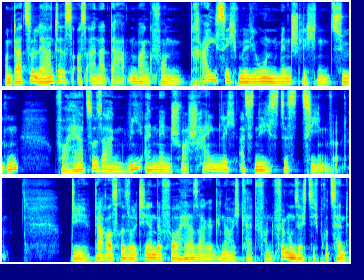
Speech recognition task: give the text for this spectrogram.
Und dazu lernte es aus einer Datenbank von 30 Millionen menschlichen Zügen vorherzusagen, wie ein Mensch wahrscheinlich als nächstes ziehen würde. Die daraus resultierende Vorhersagegenauigkeit von 65 Prozent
